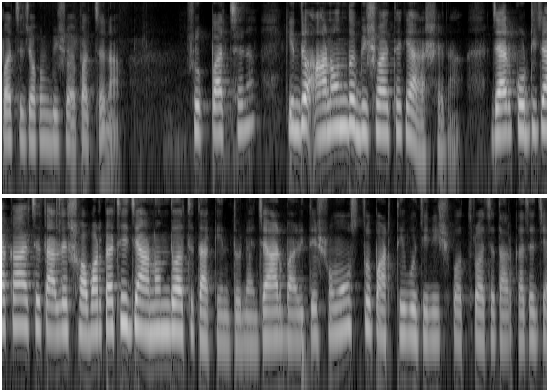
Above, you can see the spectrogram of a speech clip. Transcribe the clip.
পাচ্ছে, যখন বিষয় পাচ্ছে না, সুখ পাচ্ছে না। কিন্তু আনন্দ বিষয় থেকে আসে না। যার কোটি টাকা আছে তাদের সবার কাছেই যে আনন্দ আছে তা কিন্তু না। যার বাড়িতে সমস্ত পার্থিব জিনিসপত্র আছে, তার কাছে যে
